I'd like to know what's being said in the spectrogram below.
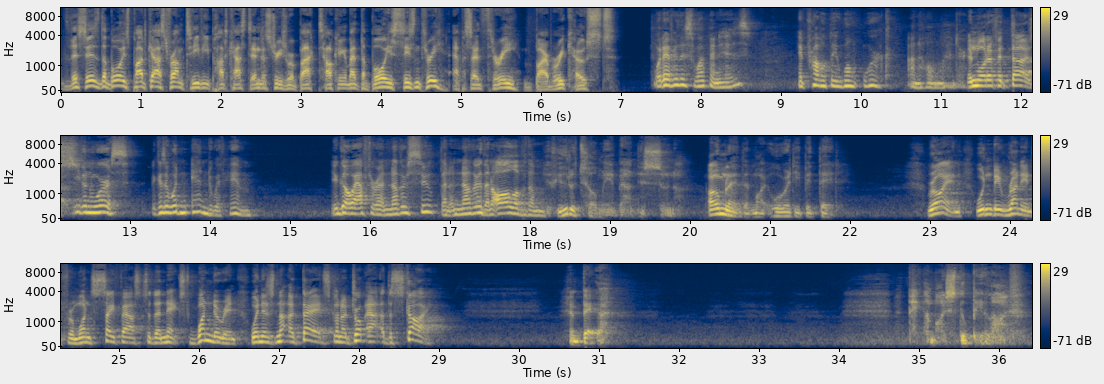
This is the Boys podcast from TV Podcast Industries. We're back talking about The Boys Season 3, Episode 3, Barbary Coast. Whatever this weapon is, it probably won't work on Homelander. And what if it does? Even worse, because it wouldn't end with him. You go after another suit, then another, then all of them. If you'd have told me about this sooner, Homelander might already be dead. Ryan wouldn't be running from one safe house to the next, wondering when his nut of dad's gonna drop out of the sky. And Becca. Becca might still be alive.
